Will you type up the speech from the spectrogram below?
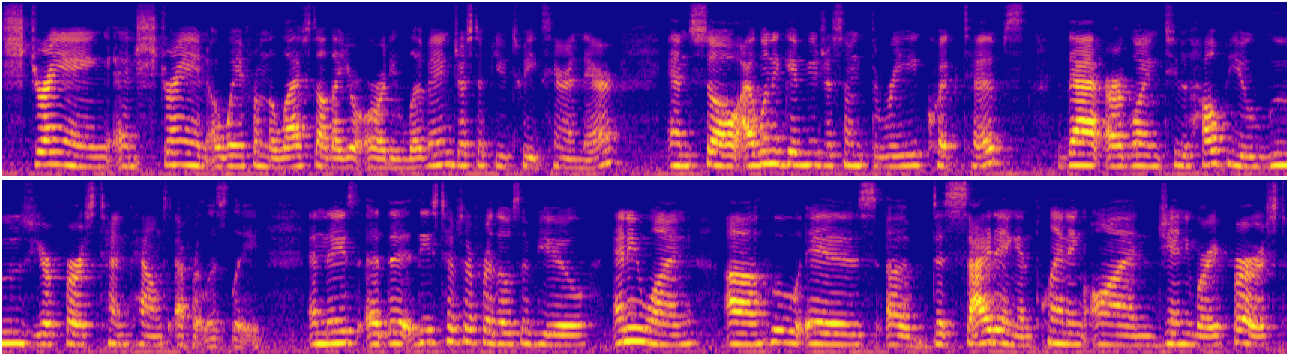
straying and strain away from the lifestyle that you're already living, just a few tweaks here and there. And so I want to give you just some three quick tips that are going to help you lose your first 10 pounds effortlessly. And these uh, the, these tips are for those of you, anyone uh, who is uh, deciding and planning on January 1st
